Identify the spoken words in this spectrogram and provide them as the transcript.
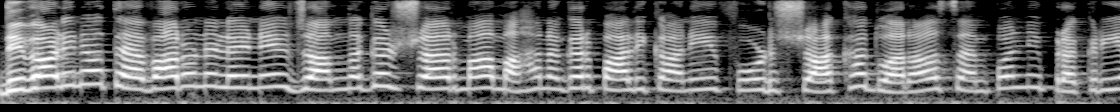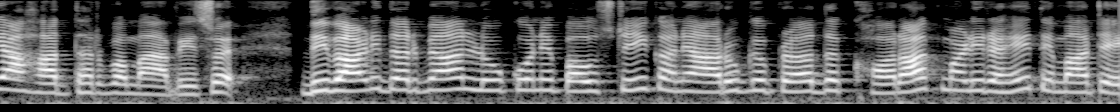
દિવાળીના તહેવારોને લઈને જામનગર શહેરમાં મહાનગરપાલિકાની ફૂડ શાખા દ્વારા સેમ્પલની પ્રક્રિયા હાથ ધરવામાં આવી છે. દિવાળી દરમિયાન લોકોને પૌષ્ટિક અને આરોગ્યપ્રદ ખોરાક મળી રહે તે માટે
